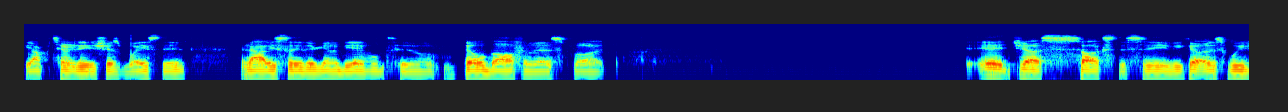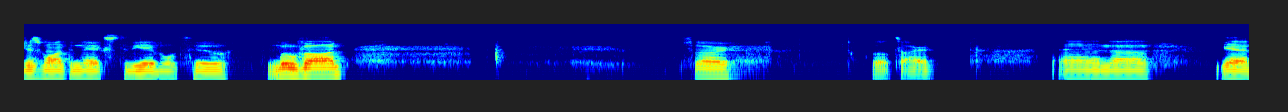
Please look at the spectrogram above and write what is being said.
the opportunity is just wasted. And obviously they're going to be able to build off of this but it just sucks to see because we just want the Knicks to be able to move on. Sorry, a little tired. And uh, yeah,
